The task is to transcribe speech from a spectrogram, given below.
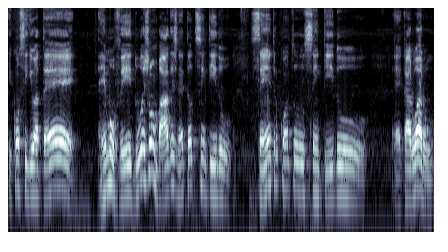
e conseguiu até remover duas lombadas, né? Tanto sentido centro quanto sentido é, Caruaru.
